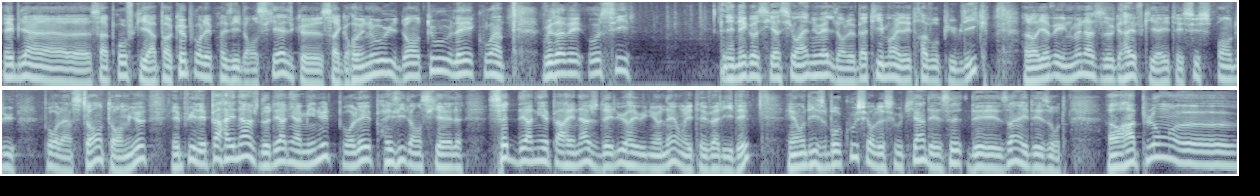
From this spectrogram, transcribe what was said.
eh bien, euh, ça prouve qu'il n'y a pas que pour les présidentielles que ça grenouille dans tous les coins. Vous avez aussi les négociations annuelles dans le bâtiment et les travaux publics. Alors il y avait une menace de grève qui a été suspendue pour l'instant, tant mieux. Et puis les parrainages de dernière minute pour les présidentielles. Sept derniers parrainages d'élus réunionnais ont été validés et on dit beaucoup sur le soutien des, des uns et des autres. Alors rappelons, euh,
